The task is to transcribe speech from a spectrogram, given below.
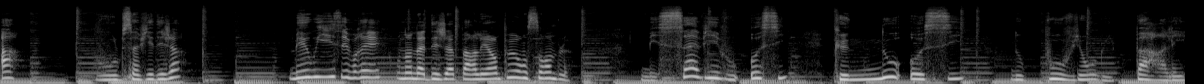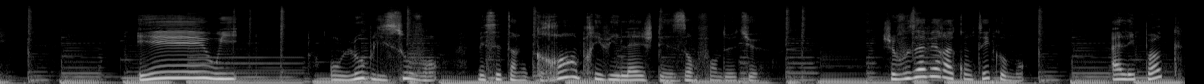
Ah, vous le saviez déjà? Mais oui, c'est vrai, on en a déjà parlé un peu ensemble. Mais saviez-vous aussi que nous aussi, nous pouvions lui parler? Et oui, on l'oublie souvent, mais c'est un grand privilège des enfants de Dieu. Je vous avais raconté comment, à l'époque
